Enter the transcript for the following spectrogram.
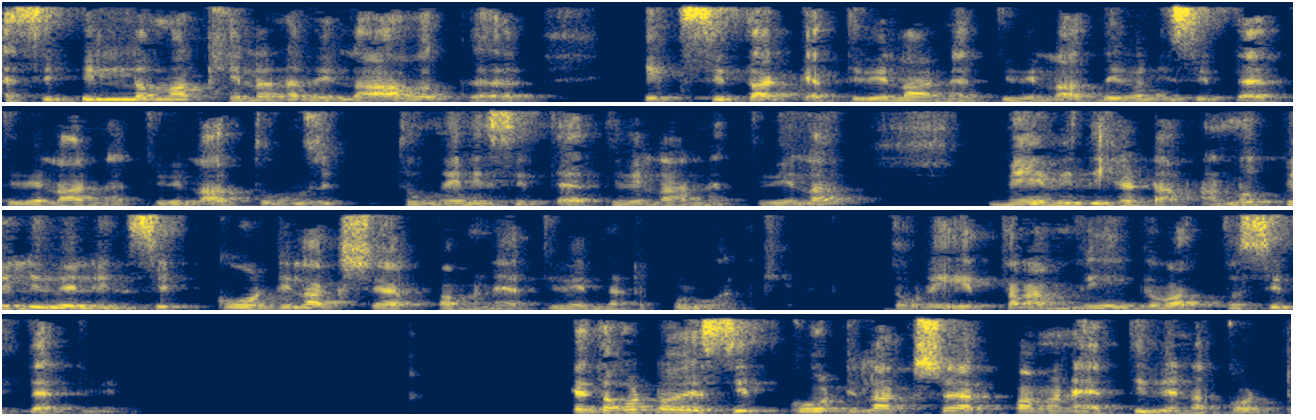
ඇසිපිල්ලමක් හෙලන වෙලාවක එක් සිතක් ඇති වෙලා නැති වෙලා දෙවනි සිත ඇති වෙලා නැති වෙලා තුන්වෙනි සිත ඇති වෙලා නැති වෙලා මේ විදිහට අනුපිළිවෙලින් සිත් කෝටි ලක්ෂයක් පමණ ඇති වෙන්නට පුළුවන් කියලා. එතකොට ඒ තරම් වේගවත්ව සිත් ඇති වෙනවා. එතකොට ඔය සිත් කෝටි ලක්ෂයක් පමණ ඇති වෙනකොට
